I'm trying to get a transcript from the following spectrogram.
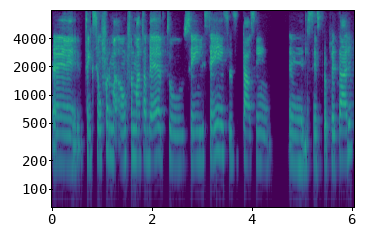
é, tem que ser um, forma, um, formato aberto, sem licenças e tal, sem é, licença proprietária.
